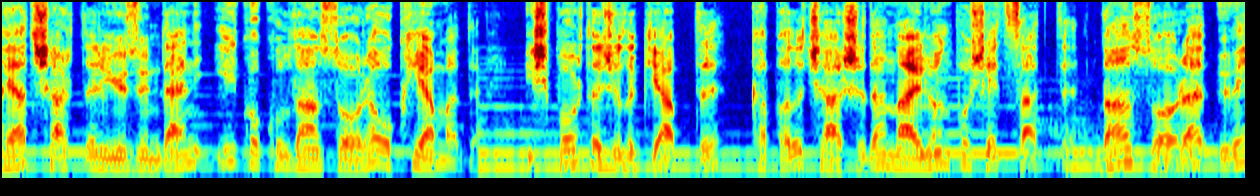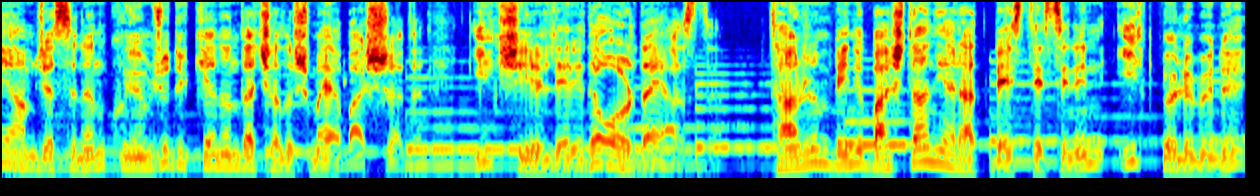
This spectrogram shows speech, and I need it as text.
Hayat şartları yüzünden ilkokuldan sonra okuyamadı. İşportacılık yaptı, kapalı çarşıda naylon poşet sattı. Daha sonra üvey amcasının kuyumcu dükkanında çalışmaya başladı. İlk şiirleri de orada yazdı. Tanrım Beni Baştan Yarat bestesinin ilk bölümünü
